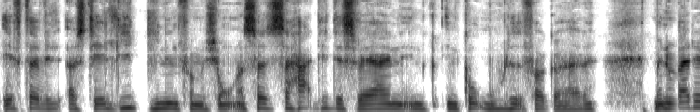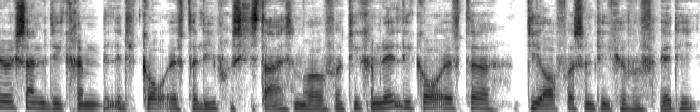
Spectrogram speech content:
efter at stjæle lige dine informationer, så, så har de desværre en, en, en god mulighed for at gøre det. Men nu er det jo ikke sådan, at de kriminelle de går efter lige præcis dig som offer. De kriminelle de går efter de offer, som de kan få fat i.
